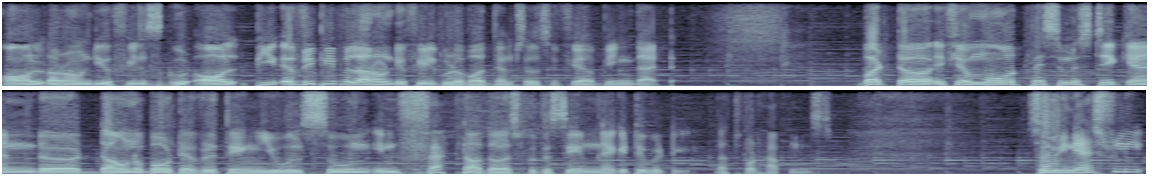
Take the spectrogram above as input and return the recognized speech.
all around you feels good. All pe- every people around you feel good about themselves if you are being that. But uh, if you're more pessimistic and uh, down about everything you will soon infect others with the same negativity. That's what happens. So we naturally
